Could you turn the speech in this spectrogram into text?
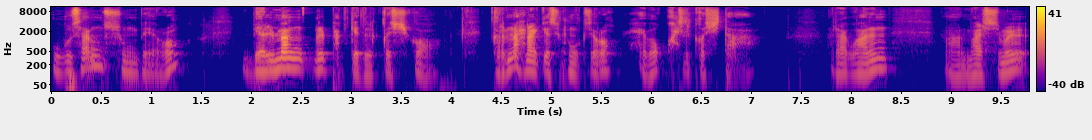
우상 숭배로 멸망을 받게 될 것이고 그러나 하나님께서 궁극적으로 회복하실 것이다. 라고 하는 아, 말씀을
